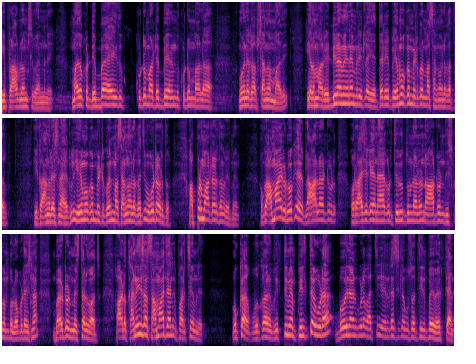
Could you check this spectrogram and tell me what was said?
ఈ ప్రాబ్లమ్స్ ఇవన్నీ ఉన్నాయి. మాది ఒక డెబ్బై ఐదు కుటుంబ డెబ్బై ఎనిమిది కుటుంబాల గోనెకాపు సంఘం మాది. ఇలా మా రెడ్డిల మీదనే మీరు ఇట్లా చేస్తారు. రేపు ఏ ముఖం పెట్టుకొని మా సంఘంలోకి వస్తారు? ఈ కాంగ్రెస్ నాయకులు ఏ ముఖం పెట్టుకొని మా సంఘంలోకి వచ్చి ఓటాడుతారు అప్పుడు మాట్లాడతాం రేపు మేము. ఒక అమాయకుడు ఓకే నా అలాంటి ఓ రాజకీయ నాయకుడు తిరుగుతున్నాను నా ఆటోని తీసుకొని లోపడేసిన బయట మెస్తాడు కావచ్చు. వాడు కనీసం సమాజానికి పరిచయం లేదు. ఒక ఒక వ్యక్తి మేము పిలిస్తే కూడా భోజనానికి కూడా వచ్చి వెనక సీట్లో కూర్చొని తినిపోయే వ్యక్తి అని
